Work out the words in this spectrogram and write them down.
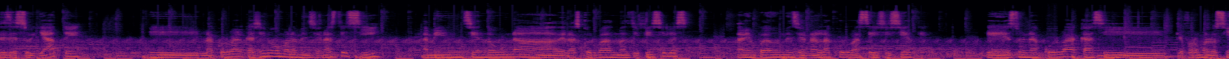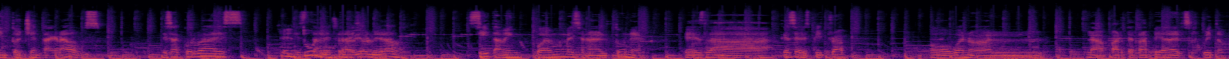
desde su yate. Y la curva del casino, como la mencionaste, sí, también siendo una de las curvas más difíciles. También podemos mencionar la curva 6 y 7 que es una curva casi que forma los 180 grados. Esa curva es... El túnel, se me había olvidado. Sí, también podemos mencionar el túnel, que es, la, que es el speed trap, o bueno, el, la parte rápida del circuito.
